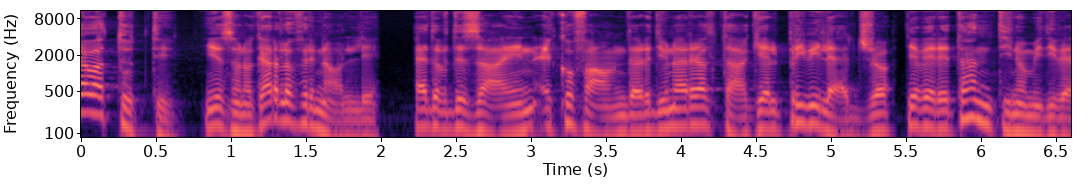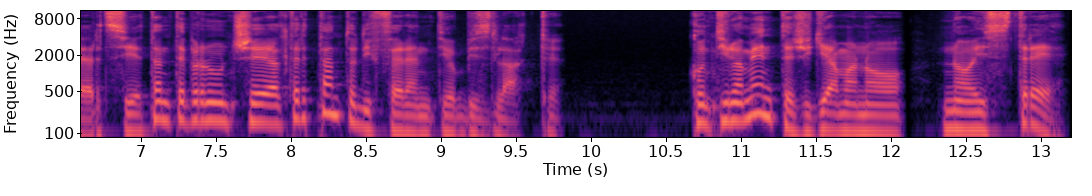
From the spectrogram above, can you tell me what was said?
Ciao a tutti, io sono Carlo Frinolli, Head of Design e co-founder di una realtà che ha il privilegio di avere tanti nomi diversi e tante pronunce altrettanto differenti o bislacche. Continuamente ci chiamano Noise 3,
